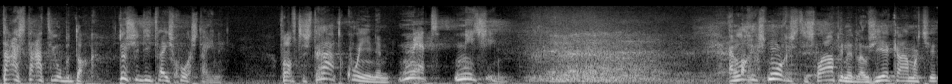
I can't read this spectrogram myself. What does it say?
daar staat hij op het dak. Tussen die twee schoorstenen. Vanaf de straat kon je hem net niet zien. En lag ik s'morgens te slapen in het logeerkamertje...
